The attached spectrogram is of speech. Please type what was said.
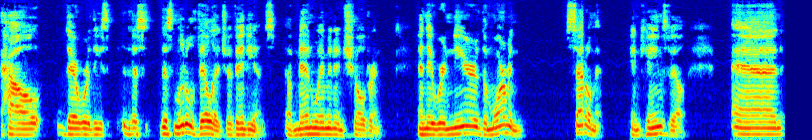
how there were these, this, this little village of Indians, of men, women, and children, and they were near the Mormon settlement in Kanesville. And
